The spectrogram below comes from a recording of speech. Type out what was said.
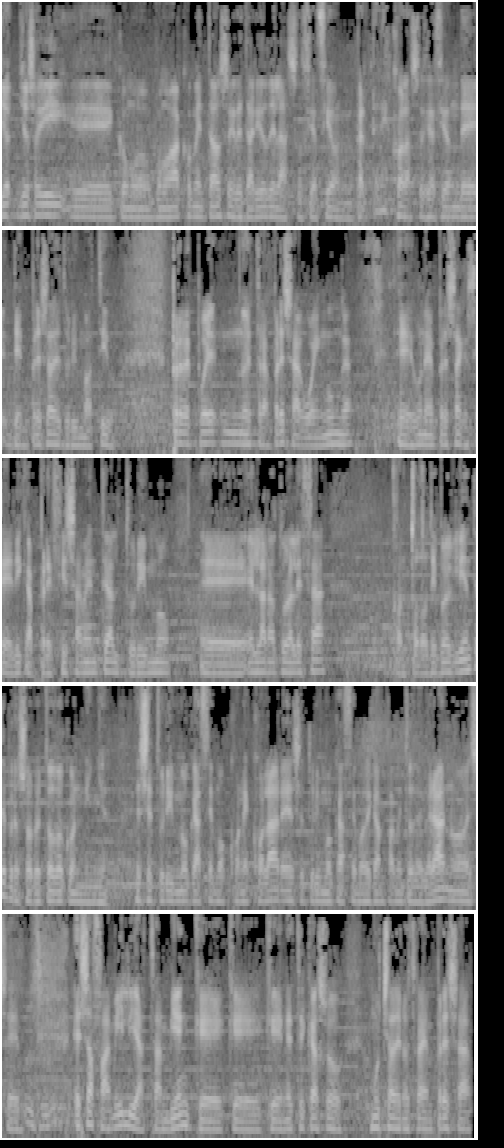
Yo, yo soy, eh, como, como has comentado, secretario de la asociación. Pertenezco a la asociación de, empresas de turismo activo. Pero después nuestra empresa, Waingunga, es una empresa que se dedica precisamente al turismo eh, en la naturaleza con todo tipo de clientes, pero sobre todo con niñas. Ese turismo que hacemos con escolares, ese turismo que hacemos de campamentos de verano, ese, esas familias también que, que, en este caso muchas de nuestras empresas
